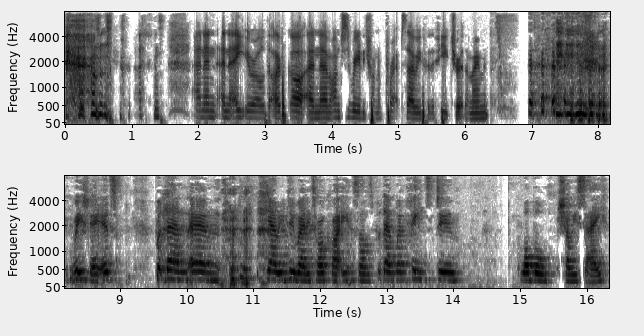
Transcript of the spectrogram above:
and an, an eight year old that I've got, and um, I'm just really trying to prep Zoe for the future at the moment. Appreciate it. But then, um, yeah, we do rarely talk about eating disorders, but then when things do wobble, shall we say,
